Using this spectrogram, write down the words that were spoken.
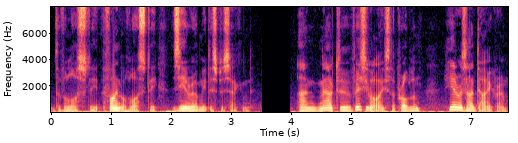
the velocity, the final velocity, 0 meters per second. And now to visualize the problem, here is our diagram.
